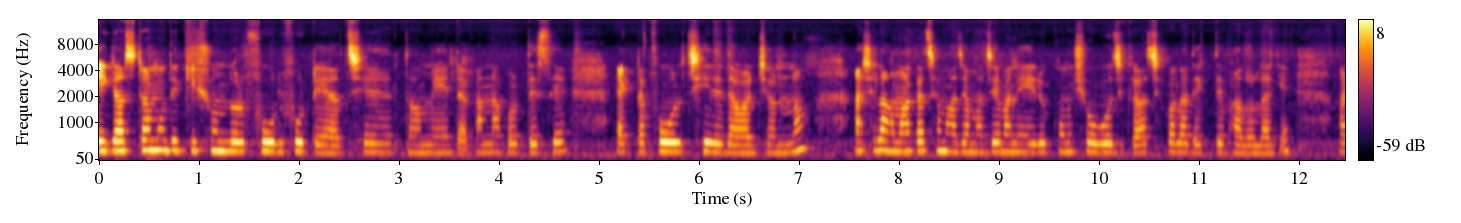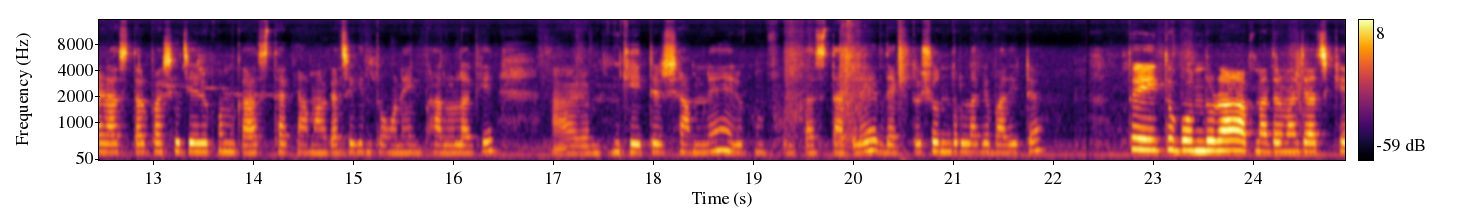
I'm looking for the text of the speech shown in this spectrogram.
এই গাছটার মধ্যে কি সুন্দর ফুল ফুটে আছে। তো মেয়েটা কান্না করতেছে, একটা ফুল ছিঁড়ে দেওয়ার জন্য। আসলে আমার কাছে মাঝে মাঝে মানে এরকম সবুজ গাছপালা দেখতে ভালো লাগে। আর রাস্তার পাশে যেরকম গাছ থাকে আমার কাছে কিন্তু অনেক ভালো লাগে। আর গেটের সামনে এরকম ফুল গাছ থাকলে দেখতে সুন্দর লাগে বাড়িটা। তো এই তো বন্ধুরা, আপনাদের মাঝে আজকে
